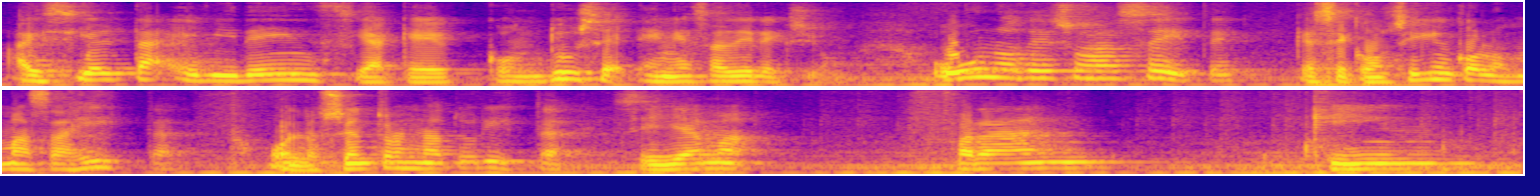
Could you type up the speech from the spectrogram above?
hay cierta evidencia que conduce en esa dirección. Uno de esos aceites que se consiguen con los masajistas o en los centros naturistas se llama frankincense.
